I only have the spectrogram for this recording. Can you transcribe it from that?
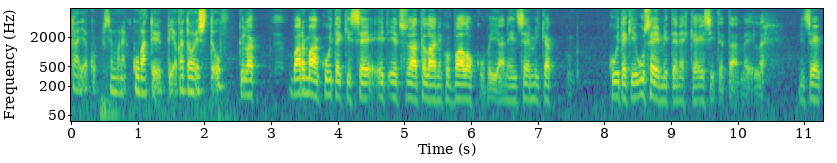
Tai joku semmoinen kuvatyyppi, joka toistuu? Kyllä varmaan kuitenkin se, että jos ajatellaan niin valokuvia, niin se mikä kuitenkin useimmiten ehkä esitetään meille, niin se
